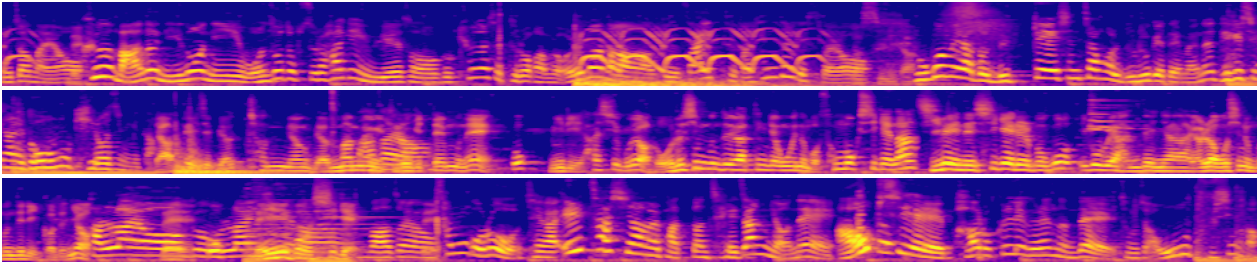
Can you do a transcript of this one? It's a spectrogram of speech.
보잖아요. 네. 그 많은 인원이 원서 접수를 하기 위해서 그 큐넷에 들어가면 얼마나 그 사이트가 힘들겠어요. 맞습니다. 조금이라도 늦게 신청을 누르게 되면 대기 시간이 너무 길어집니다. 네, 앞에 이제 몇 천 명, 몇만 명이 맞아요. 들어오기 때문에 꼭 미리 하시고요. 어르신분들 같은 경우에는 뭐 손목 시계나 집에 있는 시계를 보고 이거 왜 안 되냐 연락 오시는 분들이 있거든요. 달라요. 네, 그꼭 온라인 네이버 시계랑. 시계. 맞아요. 네. 참고로 제가 1차 시험을 봤던 재작년에 9시에 바로 클릭을 했는데 저 진짜 오후 2시인가?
